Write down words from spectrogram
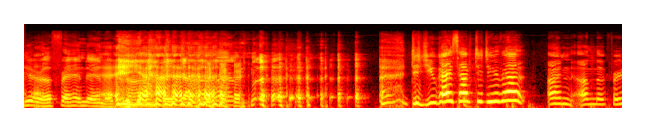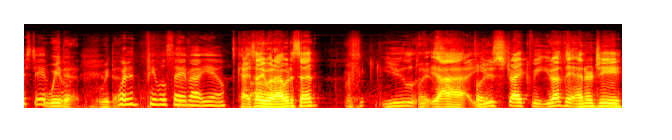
You're a friend and a confidant. Did you guys have to do that on on the first day? Of We tour? did. We did. What did people say about you? Can I tell you what I would have said? You, Please. yeah, you strike me. You have the energy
